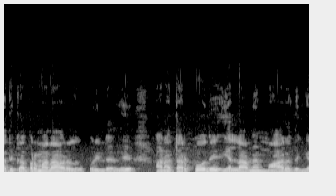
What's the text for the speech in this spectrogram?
அதுக்கப்புறமா தான் அவர்களுக்கு புரிந்தது. ஆனால் தற்போது எல்லாமே மாறுதுங்க.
